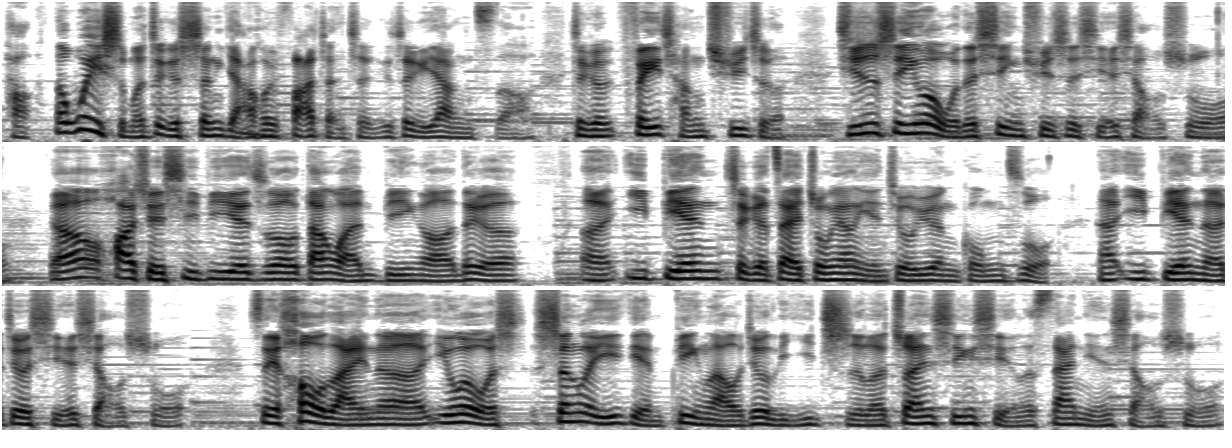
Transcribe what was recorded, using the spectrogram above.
好，那为什么这个生涯会发展成这个样子啊？这个非常曲折，其实是因为我的兴趣是写小说，然后化学系毕业之后当完兵啊，那个呃一边这个在中央研究院工作，那一边呢就写小说，所以后来呢，因为我生了一点病了，我就离职了，专心写了三年小说。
